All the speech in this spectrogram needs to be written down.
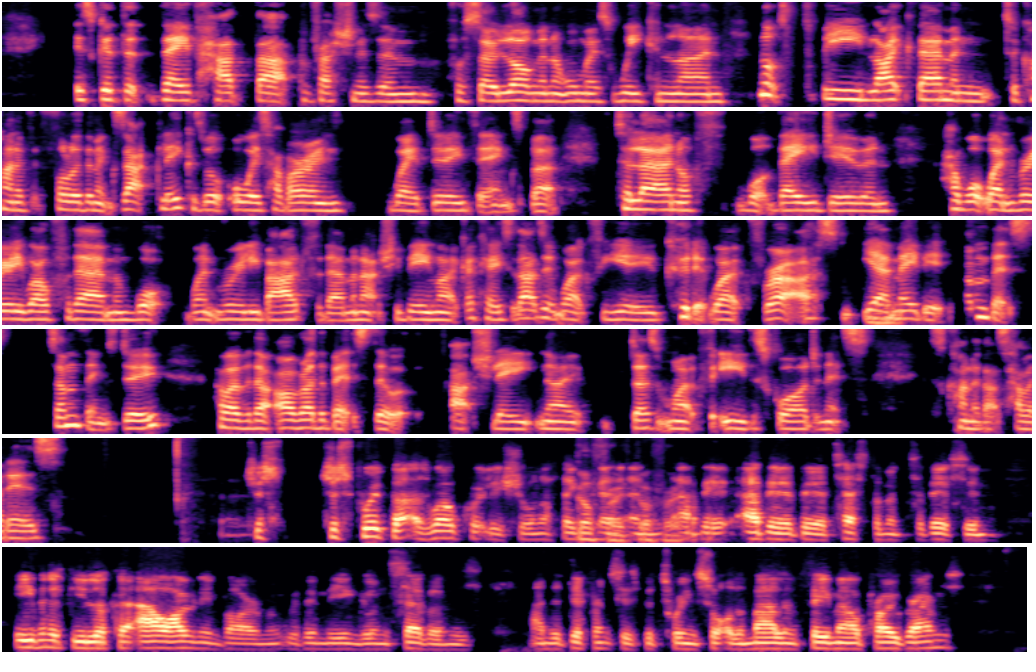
it's good that they've had that professionalism for so long and almost we can learn not to be like them and to kind of follow them exactly because we'll always have our own way of doing things but to learn off what they do and how what went really well for them and what went really bad for them and actually being like okay so that didn't work for you. Could it work for us? Yeah mm-hmm. maybe some bits some things do however there are other bits that actually no doesn't work for either squad and it's it's kind of that's how it is just just with that as well quickly sean i think go for it, and, go for it. Abbie, Abbie would be a testament to this and even if you look at our own environment within the england sevens and the differences between sort of the male and female programs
